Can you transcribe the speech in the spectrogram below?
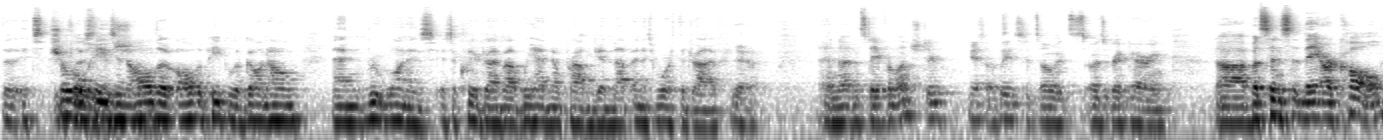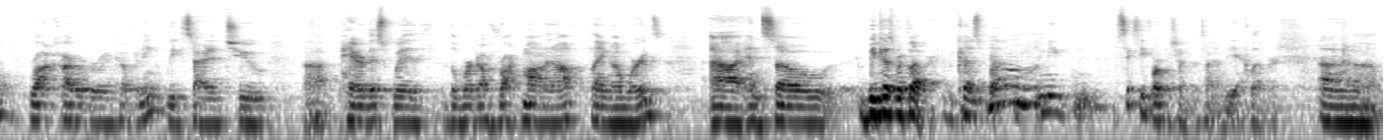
the, it's shoulder foliage. season. All the all the people have gone home, and Route One is is a clear drive up. We had no problem getting up, and it's worth the drive. Yeah. And, uh, and stay for lunch too. Yes, so please. It's, it's, always, it's always a great pairing. Uh, but since they are called Rock Harbor Brewing Company, we decided to uh, pair this with the work of Rachmaninoff, playing on words. Uh, and so, Because we're clever. because, well, I mean, 64% of the time, Yeah. clever. Um,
